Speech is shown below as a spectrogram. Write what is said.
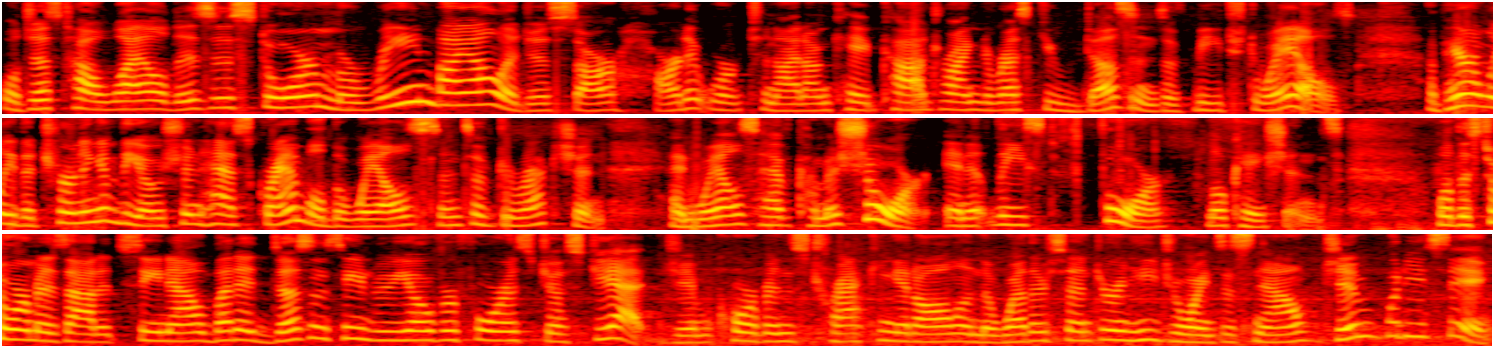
Well, just how wild is this storm? Marine biologists are hard at work tonight on Cape Cod trying to rescue dozens of beached whales. Apparently, the churning of the ocean has scrambled the whales' sense of direction, and whales have come ashore in at least four locations. Well, the storm is out at sea now, but it doesn't seem to be over for us just yet. Jim Corbin's tracking it all in the Weather Center, and he joins us now. Jim, what are you seeing?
